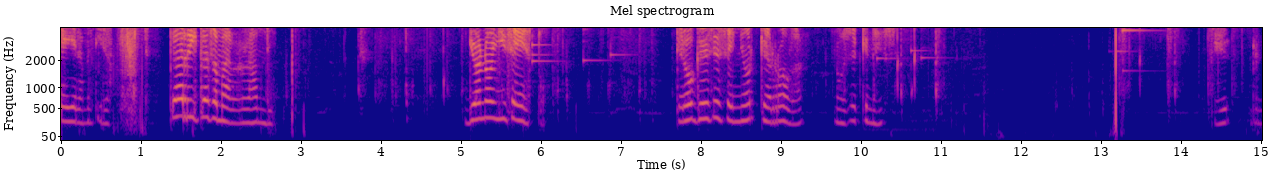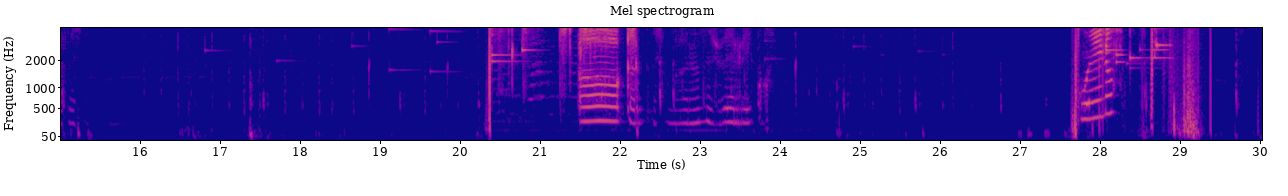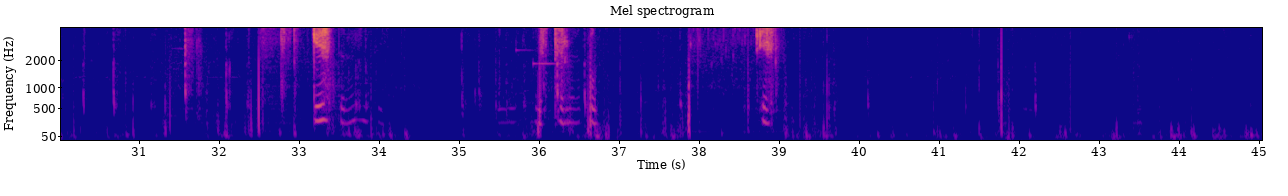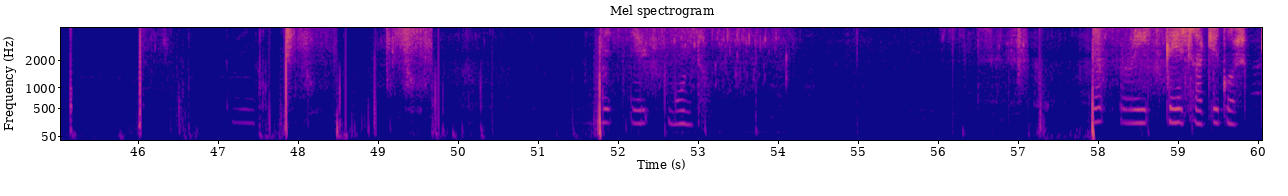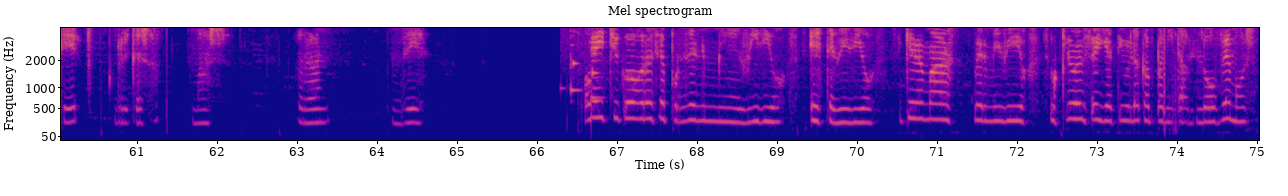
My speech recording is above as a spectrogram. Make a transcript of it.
Era mentira. Qué rica esa más grande. Yo no hice esto. Creo que ese señor que roba, no sé quién es. Esa- Oh, esa más grande, soy rico. Bueno. Qué extraño. Este. Del mundo. Riqueza, chicos, qué riqueza más grande. Ok chicos, gracias por ver mi vídeo, este vídeo. Si quieren más ver mi vídeo, suscríbanse y activen la campanita. Los vemos.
